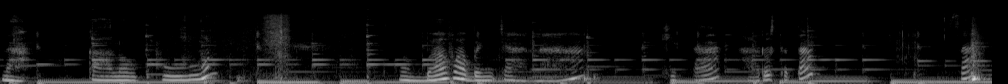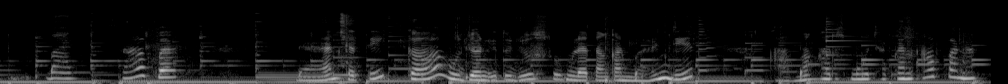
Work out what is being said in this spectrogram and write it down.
Nah, kalaupun membawa bencana, kita harus tetap sa- Ban sabar. Dan ketika hujan itu justru mendatangkan banjir, abang harus mengucapkan apa, nak?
